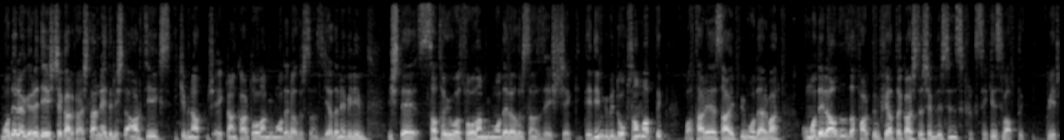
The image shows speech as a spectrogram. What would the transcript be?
modele göre değişecek arkadaşlar. Nedir işte RTX 2060 ekran kartı olan bir model alırsanız ya da ne bileyim işte SATA yuvası olan bir model alırsanız değişecek. Dediğim gibi 90 wattlık bataryaya sahip bir model var. O modeli aldığınızda farklı bir fiyatta karşılaşabilirsiniz. 48 wattlık bir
